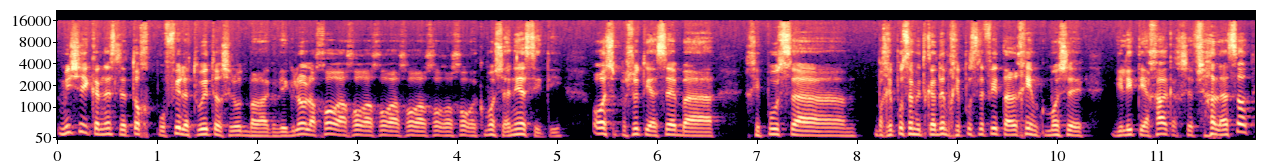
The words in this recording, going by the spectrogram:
מי שייכנס לתוך פרופיל הטוויטר של אהוד ברק ויגלול אחורה, אחורה, אחורה, אחורה, אחורה, אחורה, כמו שאני עשיתי, או שפשוט יעשה בחיפוש, ה... בחיפוש המתקדם, חיפוש לפי תאריכים, כמו שגיליתי אחר כך שאפשר לעשות,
